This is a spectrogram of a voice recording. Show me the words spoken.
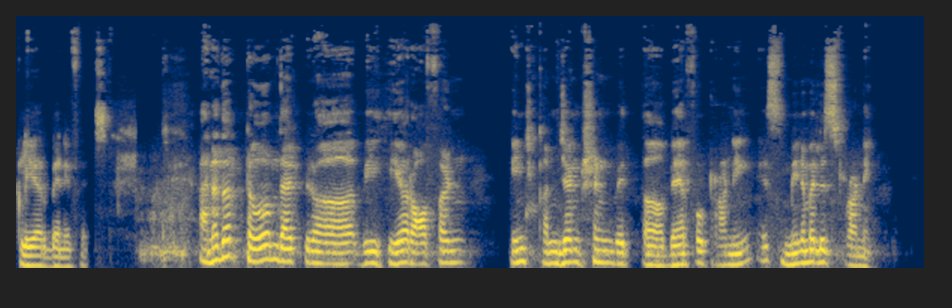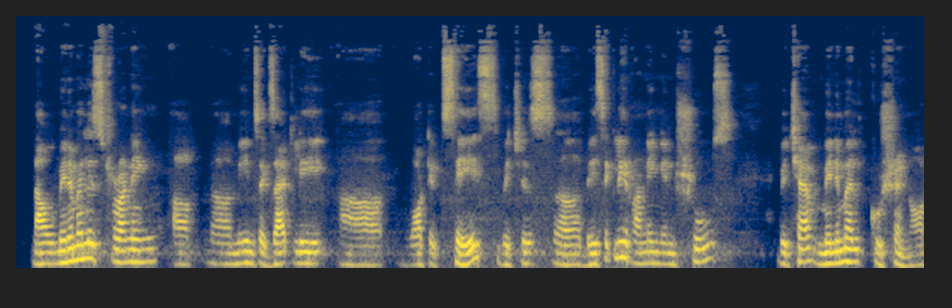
clear benefits. Another term that we hear often in conjunction with barefoot running is minimalist running. Now, minimalist running means exactly what it says, which is basically running in shoes which have minimal cushion or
